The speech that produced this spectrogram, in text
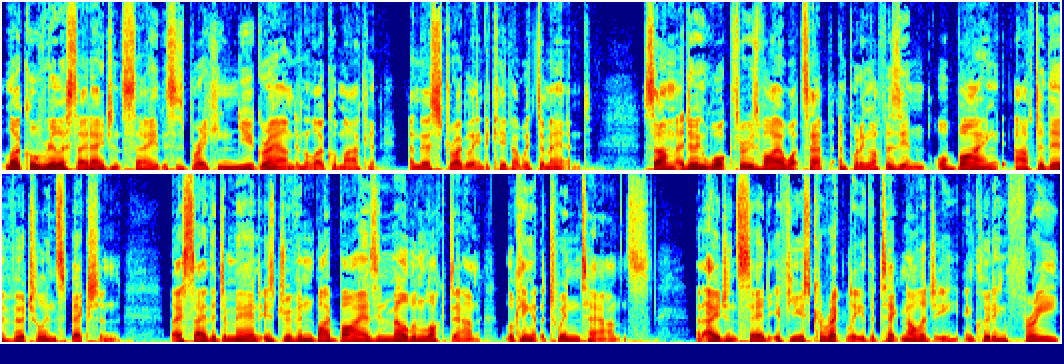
Local real estate agents say this is breaking new ground in the local market and they're struggling to keep up with demand. Some are doing walkthroughs via WhatsApp and putting offers in or buying after their virtual inspection. They say the demand is driven by buyers in Melbourne lockdown looking at the twin towns. An agent said if used correctly, the technology, including free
